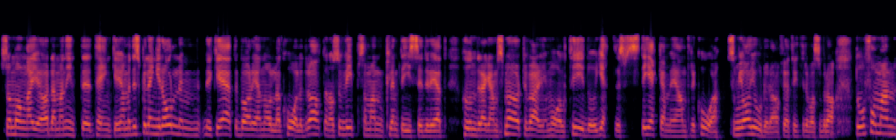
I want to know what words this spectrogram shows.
som många gör där man inte tänker, ja men det spelar ingen roll hur mycket jag äter bara jag nollar kolhydraterna och så vips har man klämt i sig du vet 100 gram smör till varje måltid och jättesteka med entrecote som jag gjorde då för jag tyckte det var så bra. Då får man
